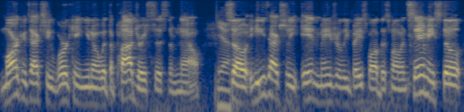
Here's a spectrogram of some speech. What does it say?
Mark is actually working, you know, with the Padres system now. yeah. So he's actually in Major League Baseball at this moment. Sammy still,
